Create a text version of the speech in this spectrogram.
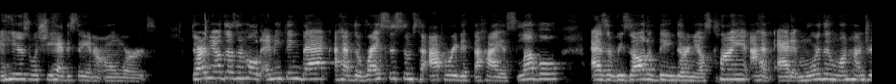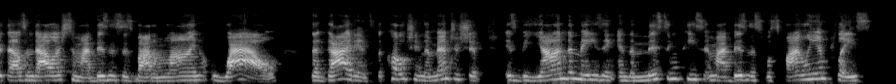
And here's what she had to say in her own words Darnyelle doesn't hold anything back. I have the right systems to operate at the highest level. As a result of being Darnyelle's client, I have added more than $100,000 to my business's bottom line. Wow. The guidance, the coaching, the mentorship is beyond amazing. And the missing piece in my business was finally in place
